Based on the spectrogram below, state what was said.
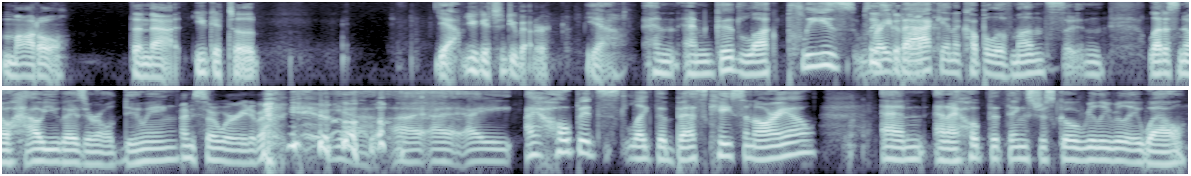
model than that. You get to Yeah. You get to do better. Yeah, and and good luck. Please, write back luck. in a couple of months and let us know how you guys are all doing. I'm so worried about you. yeah, I, I I I hope it's like the best case scenario, and and I hope that things just go really really well.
